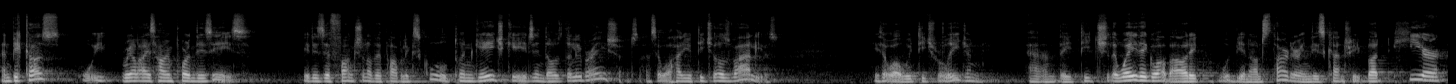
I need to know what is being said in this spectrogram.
And because we realize how important this is, it is a function of a public school to engage kids in those deliberations. I said, well, how do you teach those values? He said, well, we teach religion. And they teach, the way they go about it would be a non-starter in this country, but here,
